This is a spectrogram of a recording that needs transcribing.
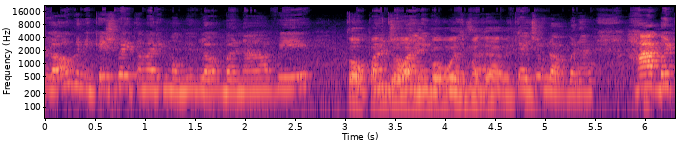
વ્લોગ નિકેશભાઈ તમારી મમ્મી વ્લોગ બનાવે તો પણ જોવાની બહુ જ મજા આવે. કહેજો વ્લોગ બનાવે. હા બટ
